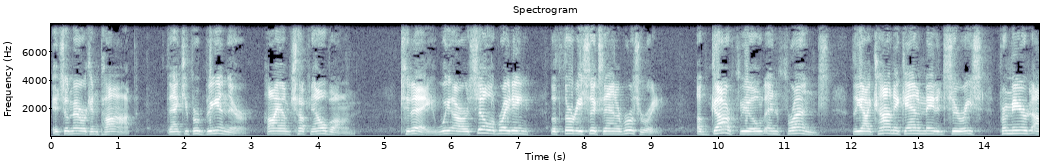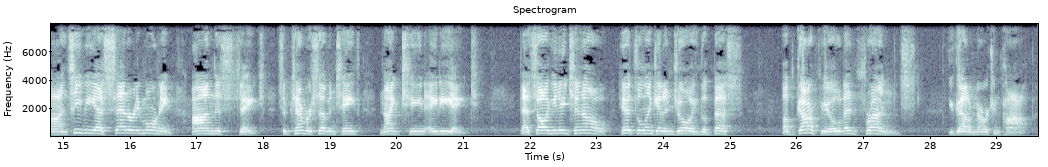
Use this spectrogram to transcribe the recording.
It's American Pop. Thank you for being there. Hi, I'm Chuck Nalbone. Today, we are celebrating the 36th anniversary of Garfield and Friends, the iconic animated series premiered on CBS Saturday morning on this date, September 17, 1988. That's all you need to know. Hit the link and enjoy the best of Garfield and Friends. You got American Pop.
